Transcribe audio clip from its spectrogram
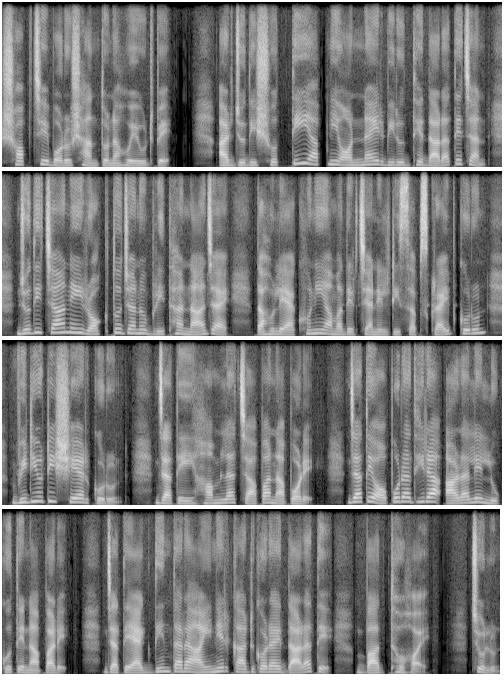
সবচেয়ে বড় সান্ত্বনা হয়ে উঠবে। আর যদি সত্যিই আপনি অন্যায়ের বিরুদ্ধে দাঁড়াতে চান, যদি চান এই রক্ত যেন বৃথা না যায়, তাহলে এখনই আমাদের চ্যানেলটি সাবস্ক্রাইব করুন, ভিডিওটি শেয়ার করুন, যাতে এই হামলা চাপা না পড়ে, যাতে অপরাধীরা আড়ালে লুকোতে না পারে, যাতে একদিন তারা আইনের কাঠগড়ায় দাঁড়াতে বাধ্য হয়। চলুন,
